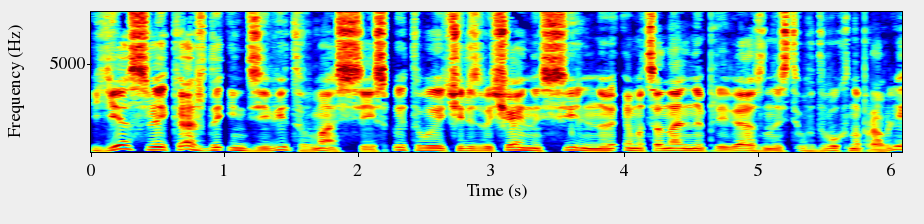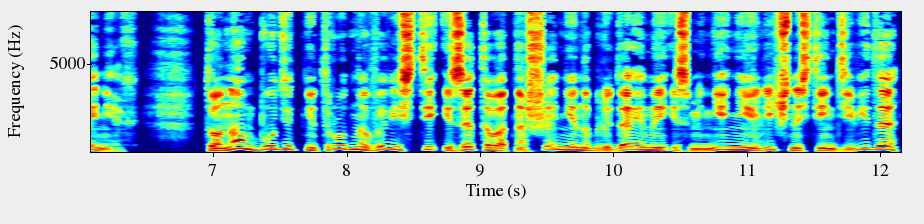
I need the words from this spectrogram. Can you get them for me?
Если каждый индивид в массе испытывает чрезвычайно сильную эмоциональную привязанность в двух направлениях, то нам будет нетрудно вывести из этого отношения наблюдаемые изменения личности индивида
